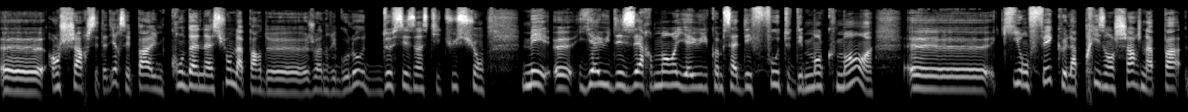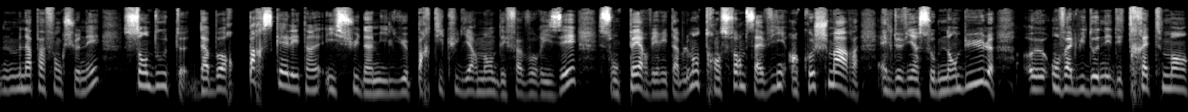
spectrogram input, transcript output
en charge. C'est-à-dire, c'est pas une condamnation de la part de Joanne Rigolo de ces institutions, mais il y a eu des errements, il y a eu comme ça des fautes, des manquements euh, qui ont fait que la prise en charge n'a pas n'a pas fonctionné. Sans doute d'abord parce qu'elle est issue d'un milieu particulièrement défavorisé. Son père véritablement transforme sa vie en cauchemar. Elle devient somnambule. Euh, on va lui donner des traitements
